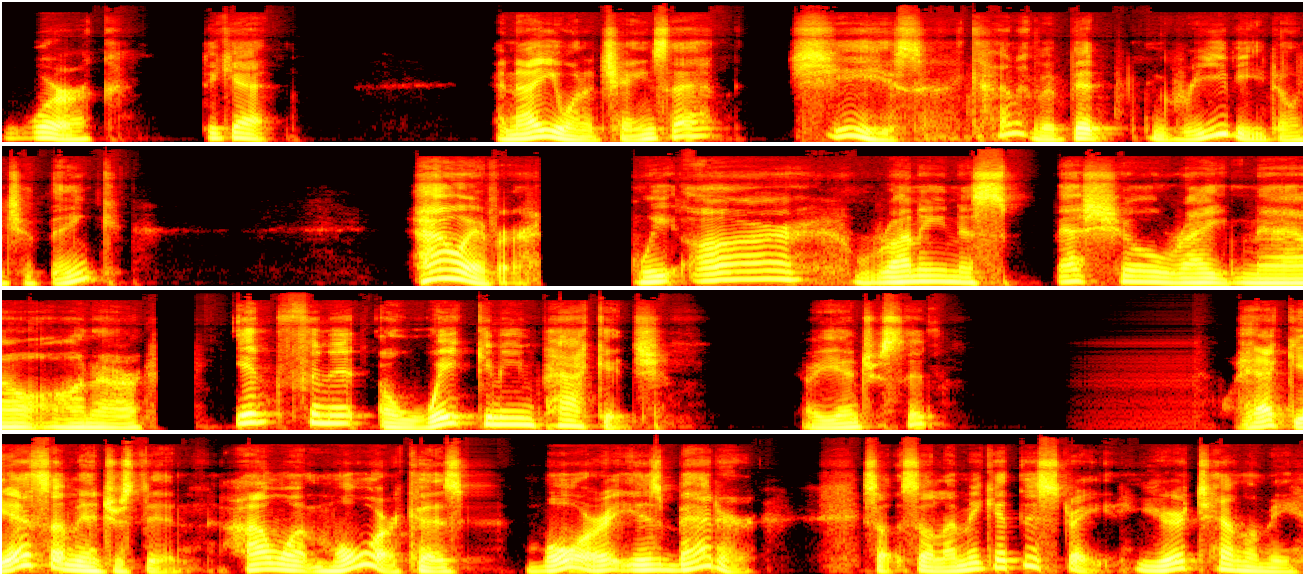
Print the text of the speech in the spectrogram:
work to get. And now you want to change that? Jeez, kind of a bit greedy, don't you think? However, we are running a special right now on our Infinite Awakening package. Are you interested? Heck yes, I'm interested. I want more because more is better. So, so let me get this straight. You're telling me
